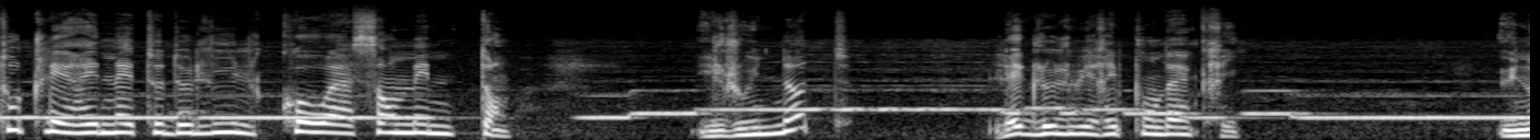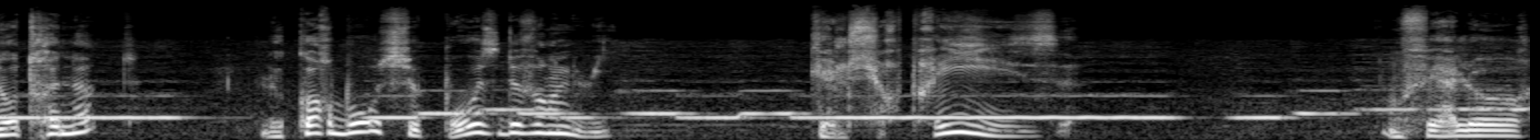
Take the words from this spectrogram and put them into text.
Toutes les rainettes de l'île coassent en même temps. Il joue une note, l'aigle lui répond d'un cri. Une autre note, le corbeau se pose devant lui. Quelle surprise On fait alors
